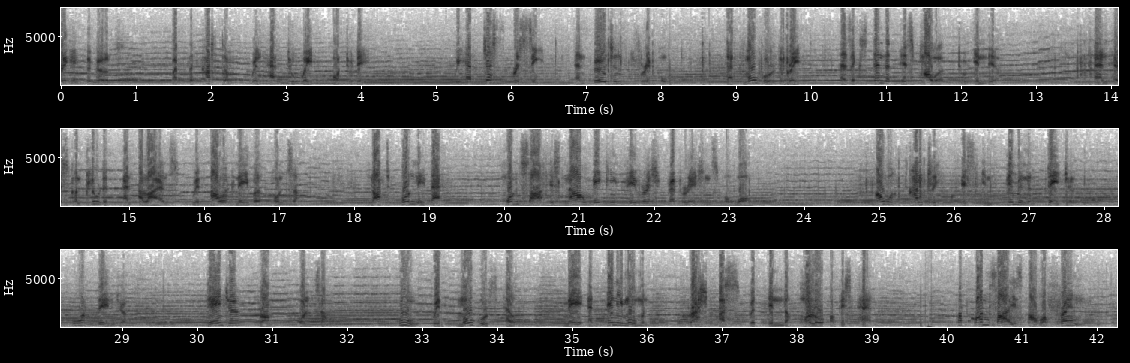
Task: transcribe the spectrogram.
Bringing the girls, but the custom will have to wait for today. We have just received an urgent report that Mughal the Great has extended his power to India and has concluded an alliance with our neighbor Honsa. Not only that, Honsa is now making feverish preparations for war. Our country is in imminent danger. What danger? Danger from Honsa, who, with Mogul's help, may at any moment crush us within the hollow of his hand. But Honsa is our friend.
